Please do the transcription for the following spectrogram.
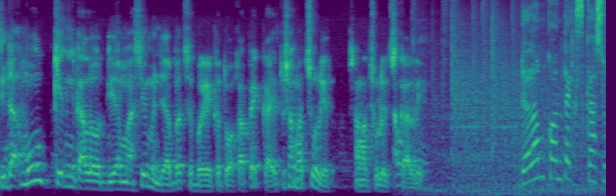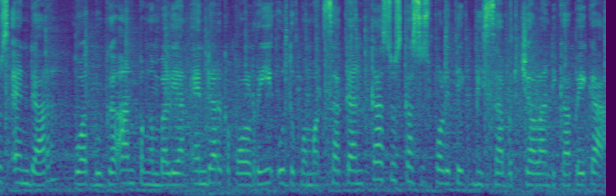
tidak mungkin kalau dia masih menjabat sebagai ketua KPK itu sangat sulit sangat sulit sekali. Dalam konteks kasus Endar, kuat dugaan pengembalian Endar ke Polri untuk memaksakan kasus-kasus politik bisa berjalan di KPK.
